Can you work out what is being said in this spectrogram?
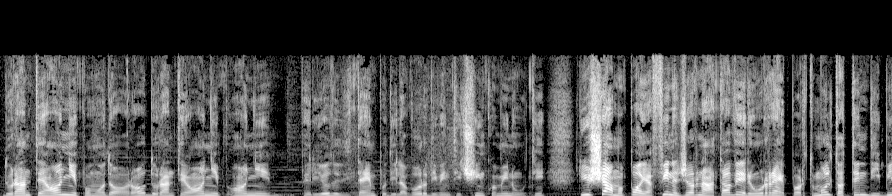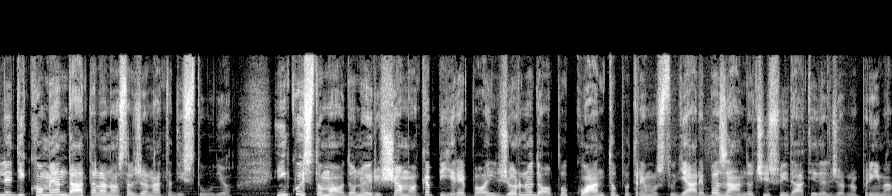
durante ogni pomodoro, durante ogni, ogni periodo di tempo di lavoro di 25 minuti, riusciamo poi a fine giornata a avere un report molto attendibile di come è andata la nostra giornata di studio. In questo modo noi riusciamo a capire poi il giorno dopo quanto potremo studiare basandoci sui dati del giorno prima.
